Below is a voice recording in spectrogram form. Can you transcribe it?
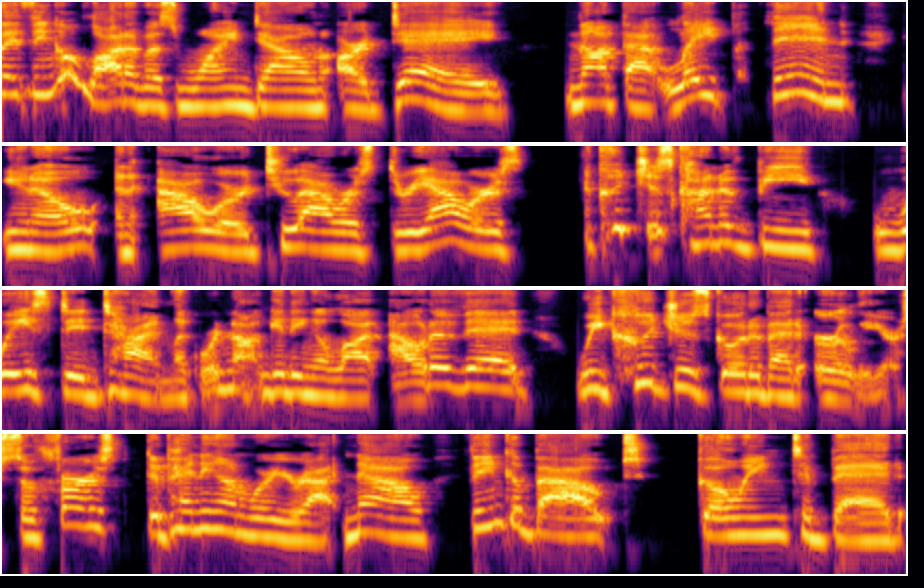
I think a lot of us wind down our day not that late, but then, you know, an hour, two hours, three hours, it could just kind of be wasted time. Like we're not getting a lot out of it. We could just go to bed earlier. So first, depending on where you're at now, think about going to bed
